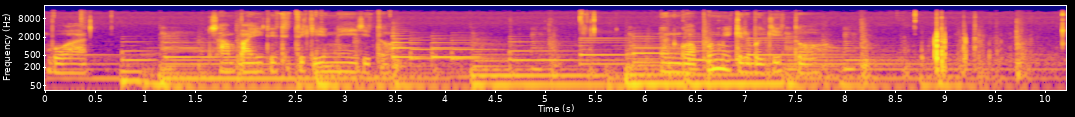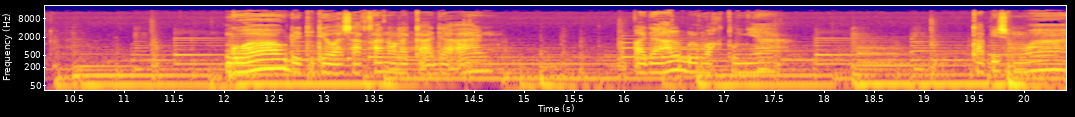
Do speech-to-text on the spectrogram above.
buat sampai di titik ini gitu gue pun mikir begitu. Gue udah didewasakan oleh keadaan padahal belum waktunya. Tapi semua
